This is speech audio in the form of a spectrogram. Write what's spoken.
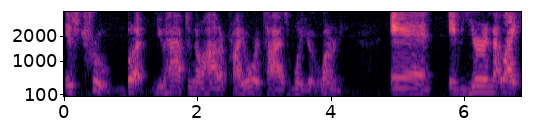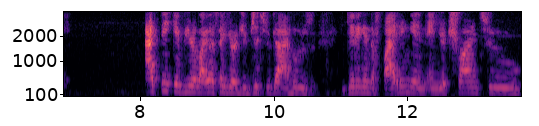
is true, but you have to know how to prioritize what you're learning. And if you're not like, I think if you're like, let's say you're a jujitsu guy who's getting into fighting and, and you're trying to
